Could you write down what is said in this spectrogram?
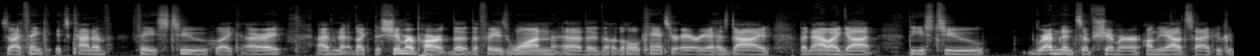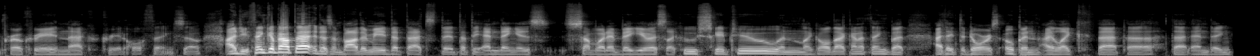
So I think it's kind of phase two. Like, all right, I've ne- like the Shimmer part, the the phase one, uh, the, the the whole cancer area has died, but now I got these two remnants of Shimmer on the outside who can procreate, and that could create a whole thing. So I do think about that. It doesn't bother me that that's the, that the ending is somewhat ambiguous, like who escaped who and like all that kind of thing. But I think the door is open. I like that uh, that ending.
